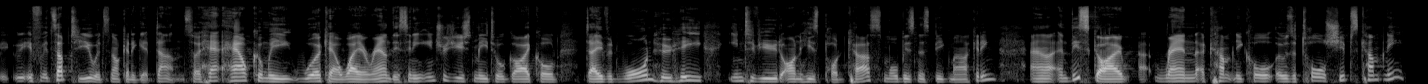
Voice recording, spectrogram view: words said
if it's up to you, it's not going to get done. So, how, how can we work our way around this? And he introduced me to a guy called David Warren, who he interviewed on his podcast, Small Business Big Marketing. Uh, and this guy uh, ran a company called, it was a tall ships company.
